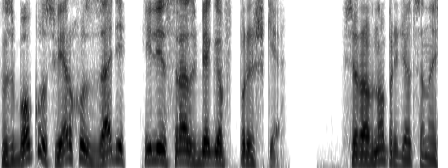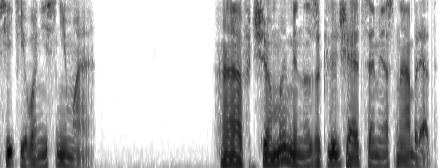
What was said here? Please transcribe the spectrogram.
Сбоку, сверху, сзади или с разбега в прыжке? Все равно придется носить его, не снимая. А в чем именно заключается местный обряд?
